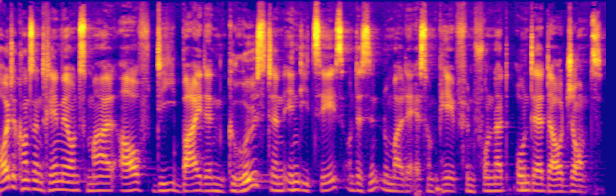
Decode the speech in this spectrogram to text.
heute konzentrieren wir uns mal auf die beiden größten Indizes und es sind nun mal der S&P 500 und der Dow Jones.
